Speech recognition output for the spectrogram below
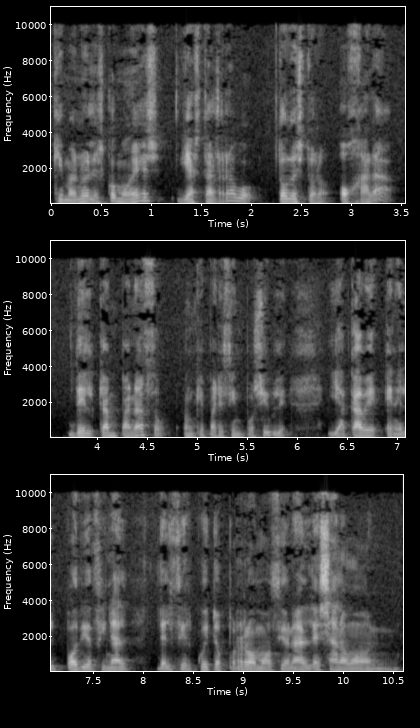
que Manuel es como es, ya está el rabo, todo esto ojalá del campanazo, aunque parece imposible, y acabe en el podio final del circuito promocional de Salomón.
